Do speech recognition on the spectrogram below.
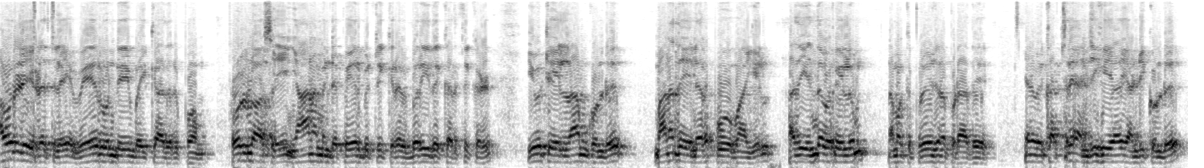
அவருடைய இடத்திலே வேறொன்றையும் வைக்காதிருப்போம். பொருளாசை ஞானம் என்ற பெயர் பெற்றிருக்கிற விபரீத கருத்துக்கள் இவற்றையெல்லாம் கொண்டு மனதை நிரப்புவோமாயில் அது எந்த வகையிலும் நமக்கு பிரயோஜனப்படாது. எனவே கத்தரை அஞ்சிகையாய் அண்டிக்கொண்டு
